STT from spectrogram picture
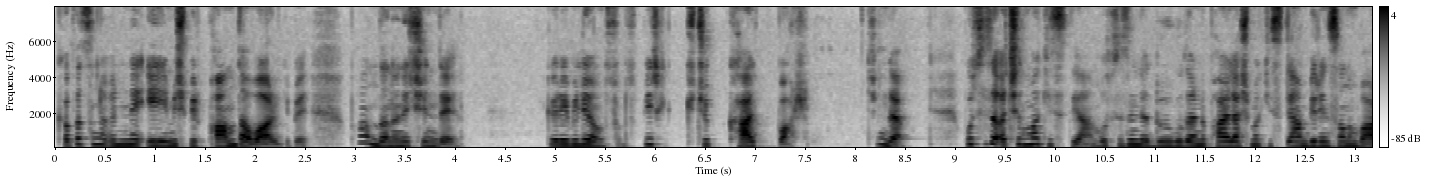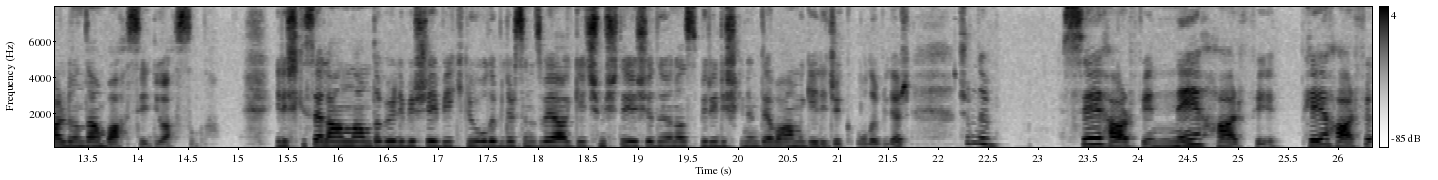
kafasını önüne eğmiş bir panda var gibi. Pandanın içinde görebiliyor musunuz? Bir küçük kalp var. Şimdi bu size açılmak isteyen, bu sizinle duygularını paylaşmak isteyen bir insanın varlığından bahsediyor aslında. İlişkisel anlamda böyle bir şey bekliyor olabilirsiniz veya geçmişte yaşadığınız bir ilişkinin devamı gelecek olabilir. Şimdi S harfi, N harfi, P harfi,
